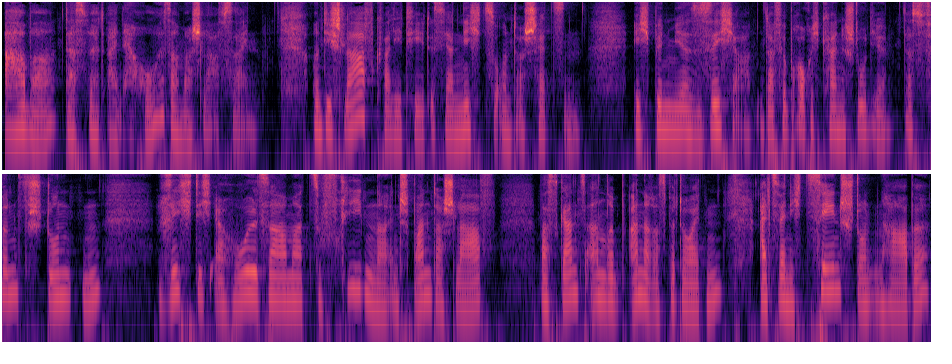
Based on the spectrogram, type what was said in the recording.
aber das wird ein erholsamer Schlaf sein. Und die Schlafqualität ist ja nicht zu unterschätzen. Ich bin mir sicher, dafür brauche ich keine Studie, dass fünf Stunden richtig erholsamer, zufriedener, entspannter Schlaf was ganz andere, anderes bedeuten, als wenn ich zehn Stunden habe,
